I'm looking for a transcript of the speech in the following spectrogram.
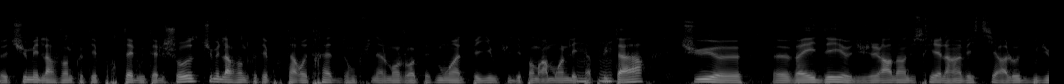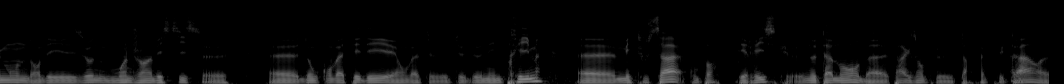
euh, tu mets de l'argent de côté pour telle ou telle chose, tu mets de l'argent de côté pour ta retraite, donc finalement j'aurai peut-être moins à te payer ou tu dépendras moins de l'État Mm, plus mm. tard. Tu euh, euh, vas aider du jardin industriel à investir à l'autre bout du monde dans des zones où moins de gens investissent. euh, donc on va t'aider et on va te, te donner une prime. Euh, mais tout ça comporte des risques, notamment bah, par exemple ta retraite plus tard. euh,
